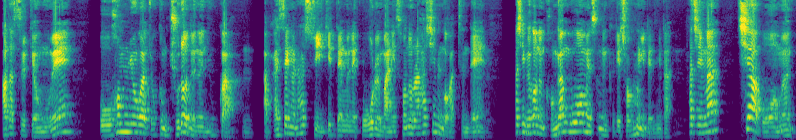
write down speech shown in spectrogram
받았을 경우에 보험료가 조금 줄어드는 효과가 음. 발생을 할 수 있기 때문에 그거를 많이 선호를 하시는 것 같은데 사실 그거는 건강보험에서는 그게 적용이 됩니다. 하지만 치아보험은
